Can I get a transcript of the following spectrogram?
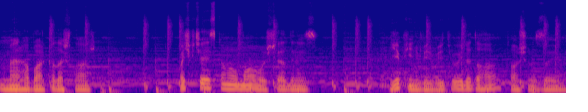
Merhaba arkadaşlar. Açıkçası kanalıma hoş geldiniz. Yepyeni bir video ile daha karşınızdayım.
